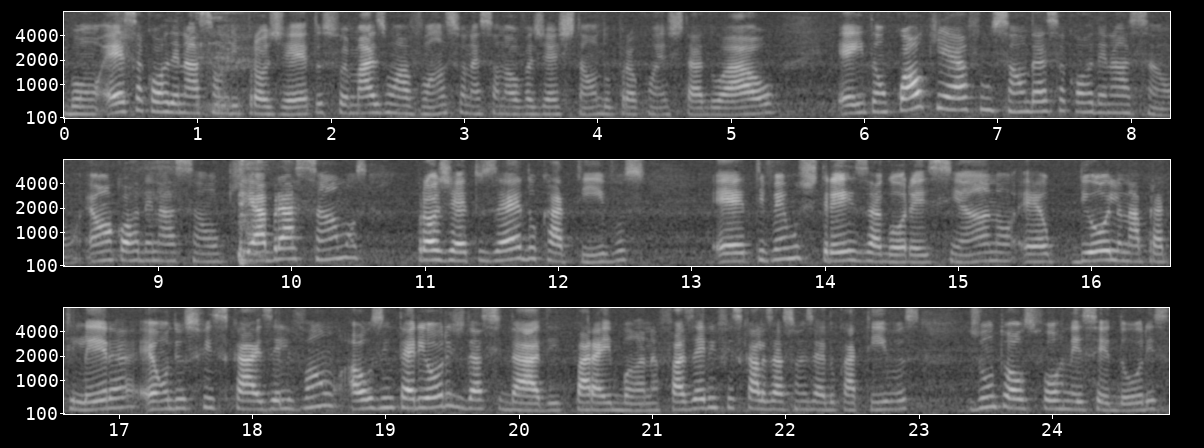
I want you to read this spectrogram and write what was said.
Bom, essa coordenação de projetos foi mais um avanço nessa nova gestão do PROCON estadual. É, então, qual que é a função dessa coordenação? É uma coordenação que abraçamos projetos educativos, é, tivemos três agora esse ano, é, de olho na prateleira, é onde os fiscais eles vão aos interiores da cidade paraibana fazerem fiscalizações educativas junto aos fornecedores,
